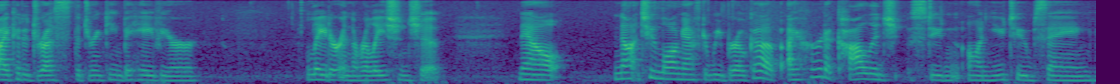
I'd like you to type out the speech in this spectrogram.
I could address the drinking behavior later in the relationship. Now, not too long after we broke up, I heard a college student on YouTube saying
